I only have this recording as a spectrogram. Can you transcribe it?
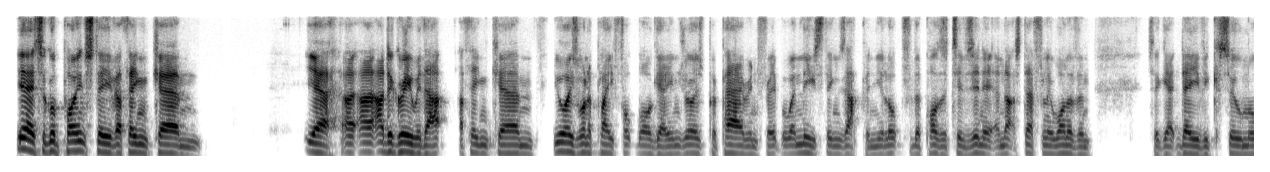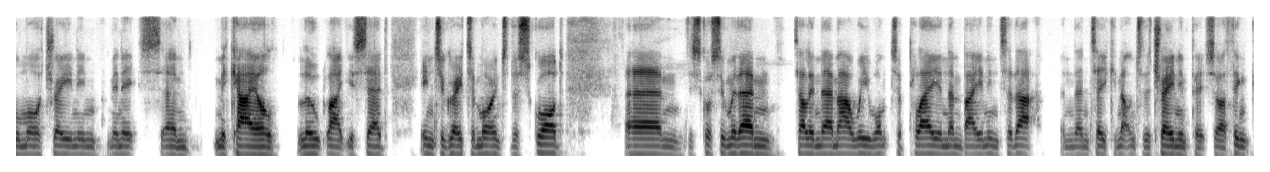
Yeah, it's a good point, Steve. I think um, yeah, I, would agree with that. I think um, you always want to play football games. You're always preparing for it, but when these things happen, you look for the positives in it, and that's definitely one of them. To get David Kasumu more training minutes, um, Mikhail, Luke, like you said, integrated more into the squad, um, discussing with them, telling them how we want to play, and then buying into that, and then taking that onto the training pitch. So I think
